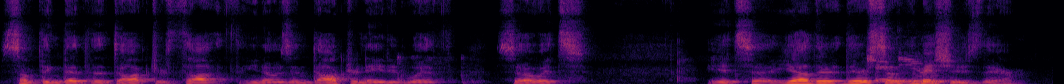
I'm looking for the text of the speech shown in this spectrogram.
something that the doctor thought you know is indoctrinated with. So it's it's uh, yeah there there's some you, issues there.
